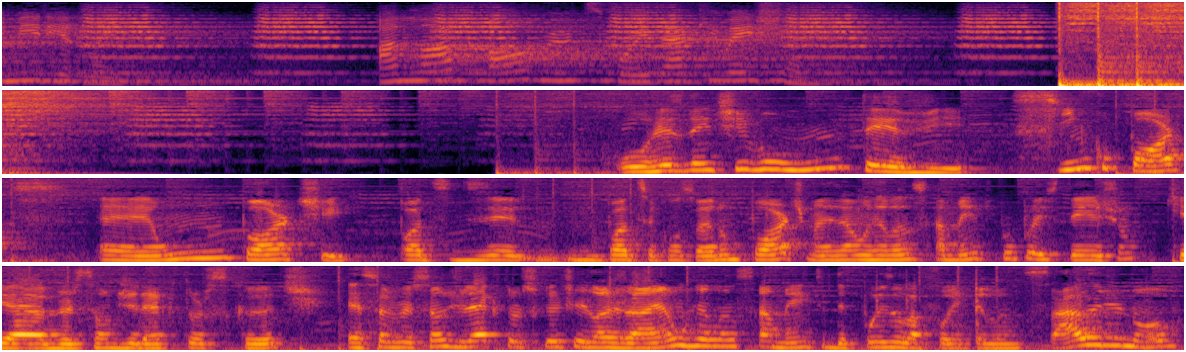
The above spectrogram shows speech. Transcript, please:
Immediately. Unlock all routes for evacuation. O Resident Evil 1 teve cinco ports, é, um port pode-se dizer, não pode ser considerado um port, mas é um relançamento pro PlayStation, que é a versão Director's Cut. Essa versão Director's Cut ela já é um relançamento, depois ela foi relançada de novo.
